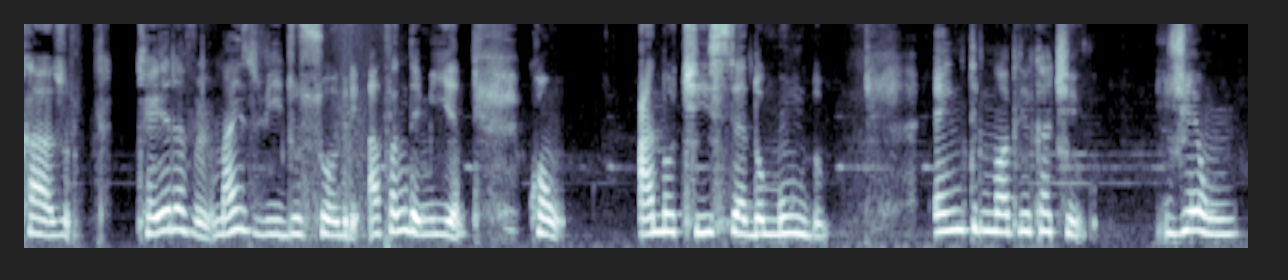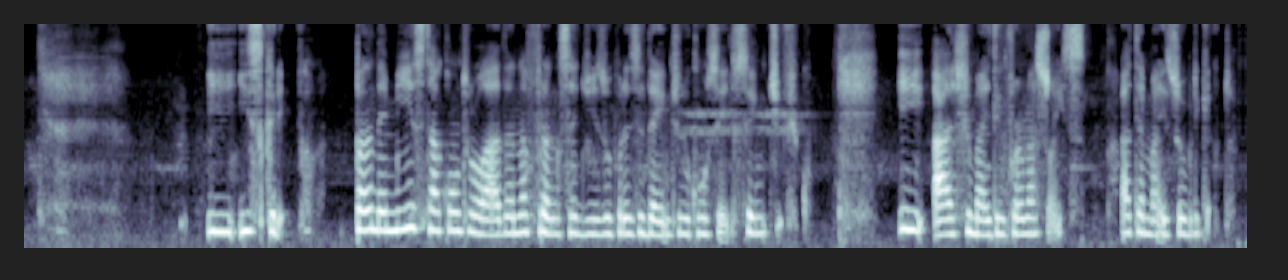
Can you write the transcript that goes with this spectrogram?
Caso queira ver mais vídeos sobre a pandemia com a notícia do mundo, entre no aplicativo G1 e escreva: Pandemia está controlada na França, diz o presidente do Conselho Científico. E ache mais informações. Até mais, obrigado.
